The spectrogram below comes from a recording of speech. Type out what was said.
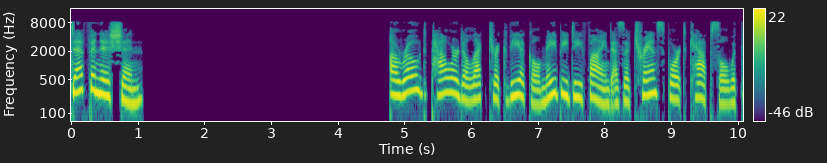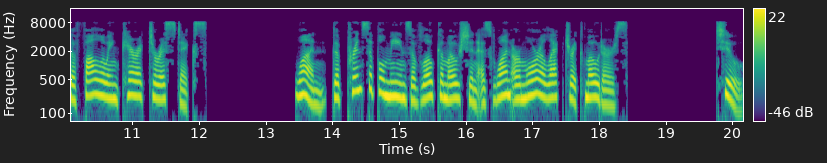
Definition A road-powered electric vehicle may be defined as a transport capsule with the following characteristics. 1. The principal means of locomotion is one or more electric motors. 2.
